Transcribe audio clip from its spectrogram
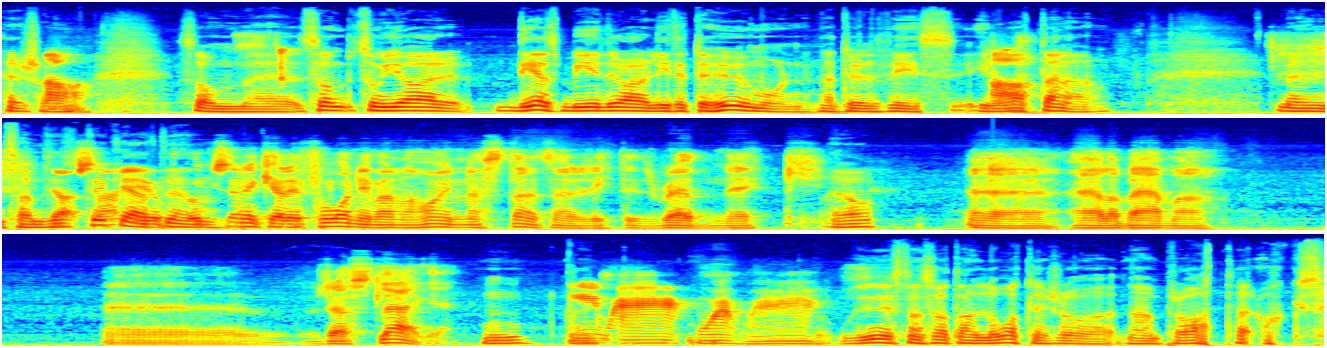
Som, Ja. som, eh, som, som gör... Dels bidrar lite till humorn naturligtvis i Ja. låtarna. Men samtidigt Ja, han tycker är jag att den... uppvuxen i Kalifornien men han har ju nästan ett sånt här riktigt redneck Ja. eh, Alabama eh, röstläge. Mm. Det är nästan så att han låter så när han pratar också.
